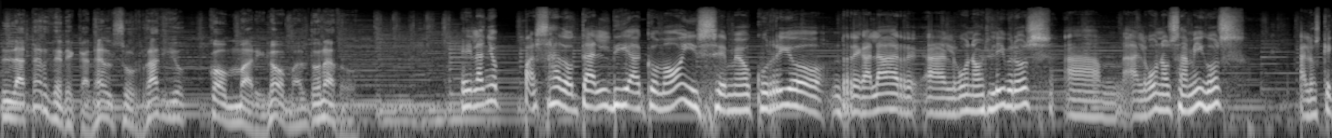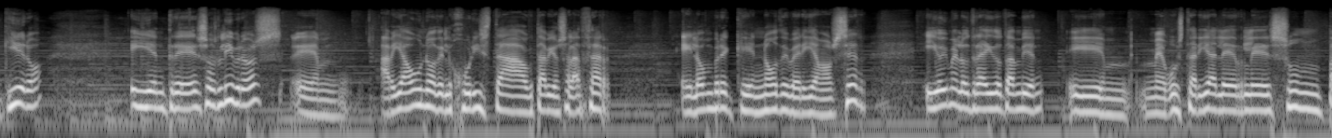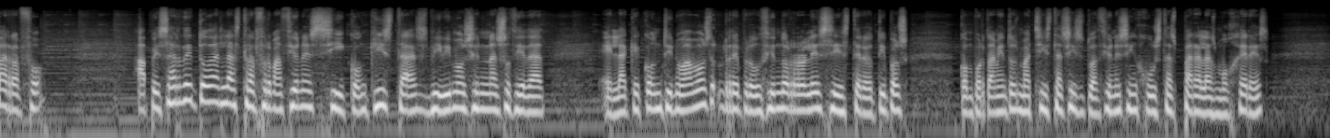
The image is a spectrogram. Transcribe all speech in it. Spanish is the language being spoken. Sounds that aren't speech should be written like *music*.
la tarde de Canal Sur Radio con Mariló Maldonado. El año pasado, tal día como hoy, se me ocurrió regalar algunos libros a, algunos amigos, a los que quiero, y entre esos libros em, había uno del jurista Octavio Salazar, El hombre que no deberíamos ser. Y hoy me lo he traído también y me gustaría leerles un párrafo. A pesar de todas las transformaciones y conquistas, vivimos en una sociedad en la que continuamos reproduciendo roles y estereotipos, comportamientos machistas y situaciones injustas para las mujeres.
